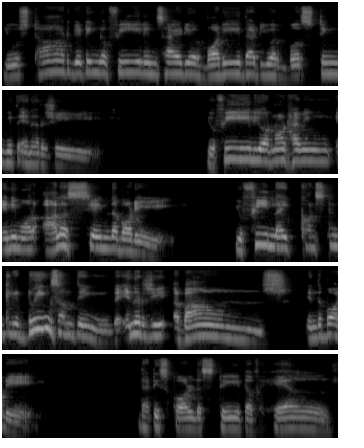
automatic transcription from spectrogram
you start getting a feel inside your body that you are bursting with energy. You feel you are not having any more alasya in the body. You feel like constantly doing something. The energy abounds in the body. That is called a state of health.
